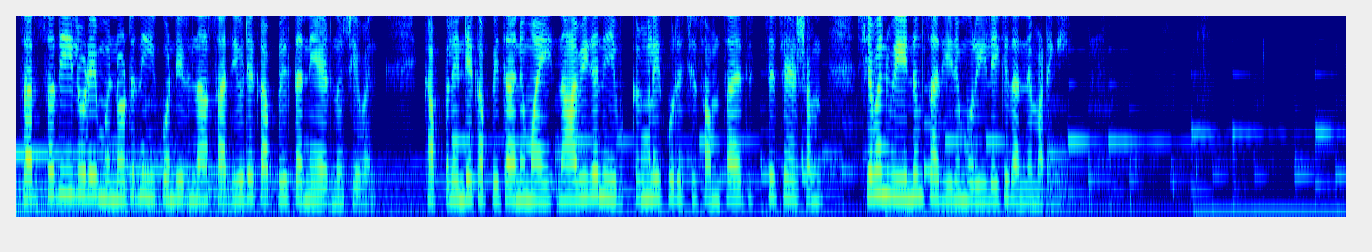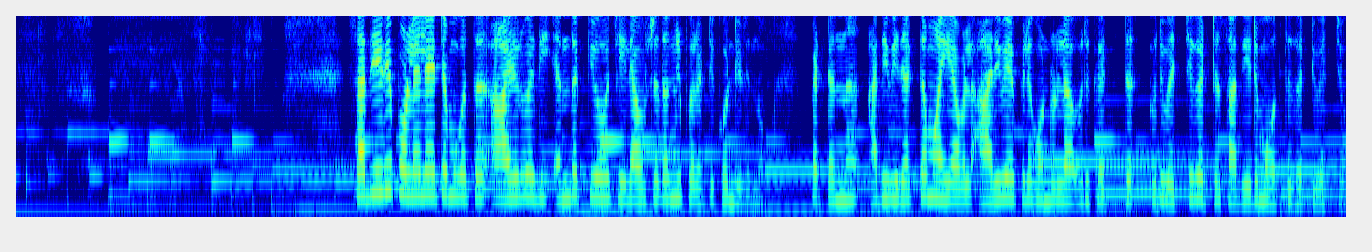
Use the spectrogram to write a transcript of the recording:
സരസ്വതിയിലൂടെ മുന്നോട്ട് നീങ്ങിക്കൊണ്ടിരുന്ന സതിയുടെ കപ്പലിൽ തന്നെയായിരുന്നു ശിവൻ. കപ്പലിന്റെ കപ്പിത്താനുമായി നാവിക നീക്കങ്ങളെക്കുറിച്ച് സംസാരിച്ച ശേഷം ശിവൻ വീണ്ടും സതിയുടെ മുറിയിലേക്ക് തന്നെ മടങ്ങി. സതിയുടെ പൊള്ളലേറ്റ മുഖത്ത് ആയുർവേദി എന്തൊക്കെയോ ചില ഔഷധങ്ങൾ പുരട്ടിക്കൊണ്ടിരുന്നു. പെട്ടെന്ന് അതിവിദഗ്ധമായി അവൾ ആര്യവേപ്പില കൊണ്ടുള്ള ഒരു കെട്ട് ഒരു വെച്ചുകെട്ട് സതിയുടെ മുഖത്ത് കെട്ടിവെച്ചു.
